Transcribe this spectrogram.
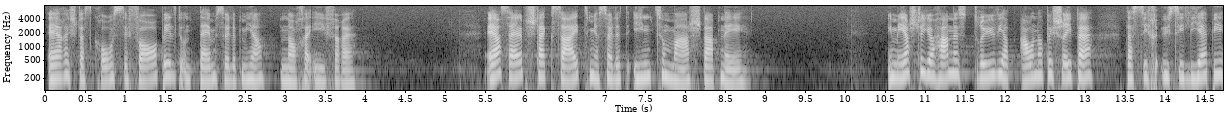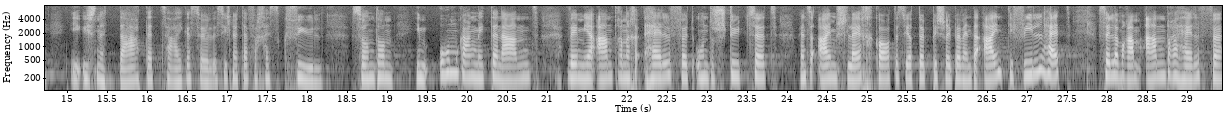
Er ist das große Vorbild und dem sollen wir nacheifern. Er selbst hat gesagt, wir sollen ihn zum Maßstab nehmen. Im 1. Johannes 3 wird auch noch beschrieben, dass sich unsere Liebe in unseren Taten zeigen soll. Es ist nicht einfach ein Gefühl, sondern im Umgang miteinander, wenn wir anderen helfen, unterstützen, wenn es einem schlecht geht. Es wird dort beschrieben, wenn der eine viel hat, sollen wir am anderen helfen,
